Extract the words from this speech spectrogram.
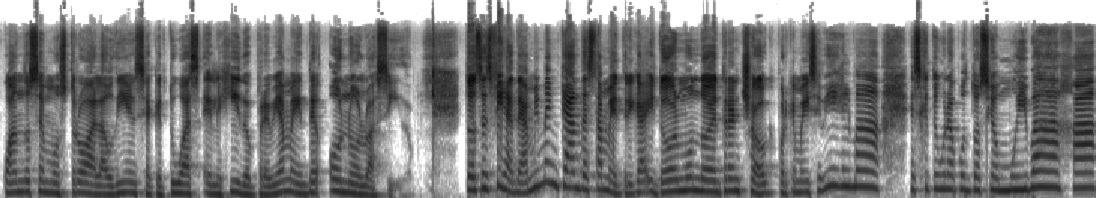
cuando se mostró a la audiencia que tú has elegido previamente o no lo ha sido. Entonces, fíjate, a mí me encanta esta métrica y todo el mundo entra en shock porque me dice, Vilma, es que tengo una puntuación muy baja,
